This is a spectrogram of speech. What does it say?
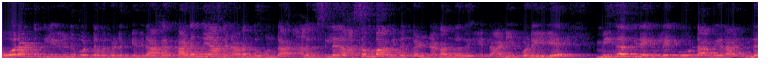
போராட்டத்தில் ஈடுபட்டவர்களுக்கு எதிராக கடுமையாக நடந்து கொண்டார். அல்லது சில அசம்பாவிதங்கள் நடந்தது என்ற அடிப்படையிலே மிக விரைவிலே கோட்டாபய இந்த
